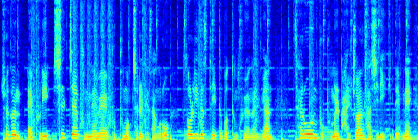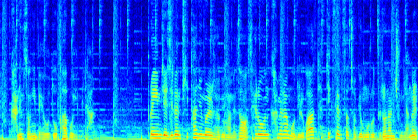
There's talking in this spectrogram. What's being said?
최근 애플이 실제 국내외 부품업체를 대상으로 솔리드 스테이트 버튼 구현을 위한 새로운 부품을 발주한 사실이 있기 때문에 가능성이 매우 높아 보입니다. 프레임 재질은 티타늄을 적용하면서 새로운 카메라 모듈과 탭틱 센서 적용으로 늘어난 중량을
